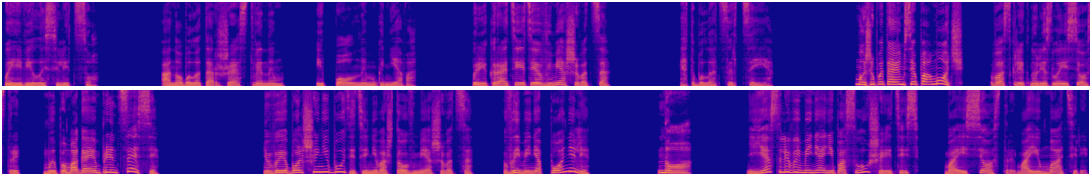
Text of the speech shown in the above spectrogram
появилось лицо. Оно было торжественным и полным гнева. «Прекратите вмешиваться!» Это была Цирцея. Мы же пытаемся помочь!» — воскликнули злые сестры. «Мы помогаем принцессе!» Вы больше не будете ни во что вмешиваться. Вы меня поняли? Но если вы меня не послушаетесь, мои сестры, мои матери,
